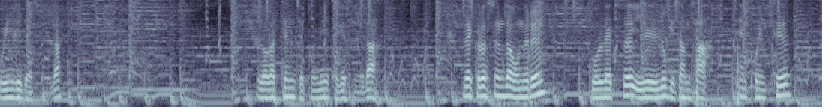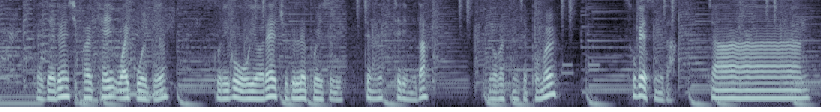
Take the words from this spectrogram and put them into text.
5일이 되었습니다. 이와 같은 제품이 되겠습니다. 네 그렇습니다. 오늘은 롤렉스 16234 10포인트 베젤은 18K 화이트 골드 그리고 5열의 Jubilee bracelet 스틸입니다. 이와 같은 제품을 소개했습니다. 짠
